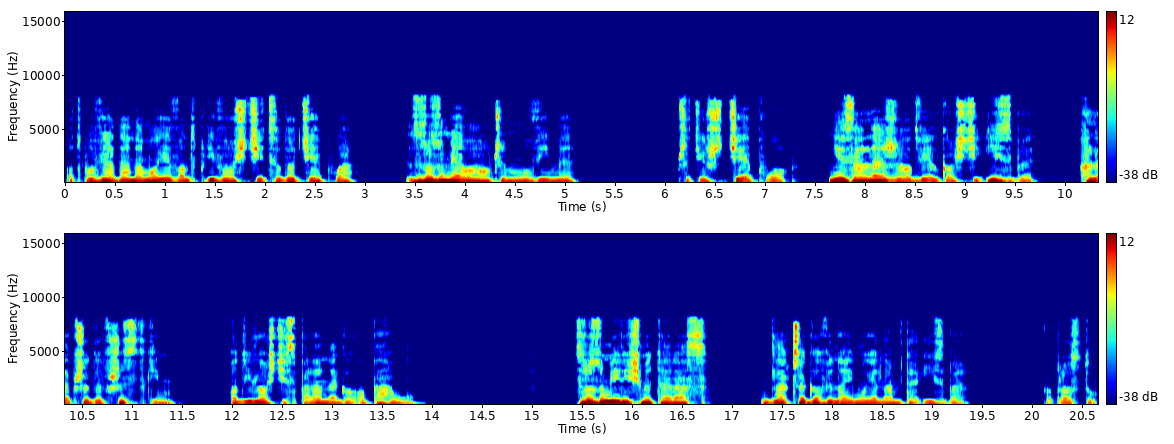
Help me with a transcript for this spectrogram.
odpowiada na moje wątpliwości co do ciepła. Zrozumiała, o czym mówimy. Przecież ciepło nie zależy od wielkości izby, ale przede wszystkim od ilości spalanego opału. Zrozumieliśmy teraz, dlaczego wynajmuje nam tę izbę. Po prostu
